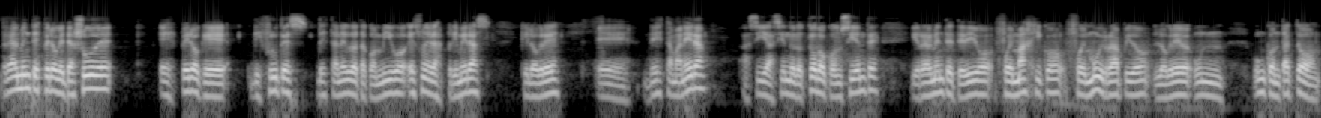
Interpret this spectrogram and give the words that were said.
Realmente espero que te ayude, espero que disfrutes de esta anécdota conmigo. Es una de las primeras que logré eh, de esta manera, así haciéndolo todo consciente. Y realmente te digo, fue mágico, fue muy rápido, logré un, un contacto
